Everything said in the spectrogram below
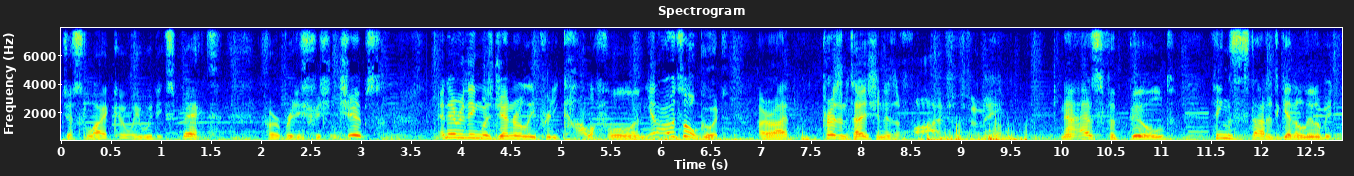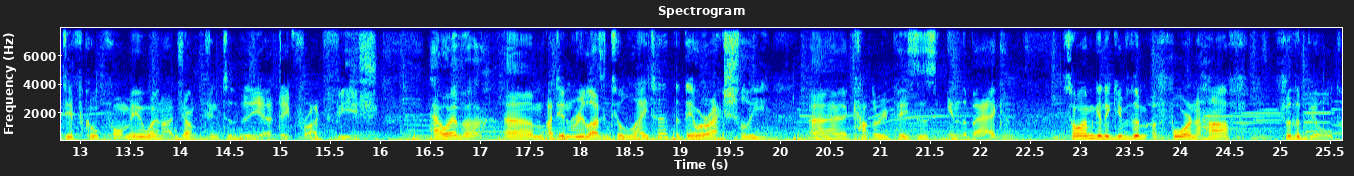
just like uh, we would expect for British fish and chips and everything was generally pretty colorful and you know it's all good all right presentation is a five for me now as for build things started to get a little bit difficult for me when i jumped into the uh, deep fried fish. However um, i didn't realize until later that there were actually uh, cutlery pieces in the bag. So i'm going to give them a four and a half for the build.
